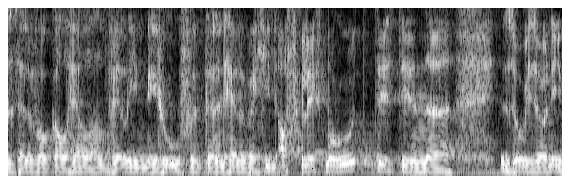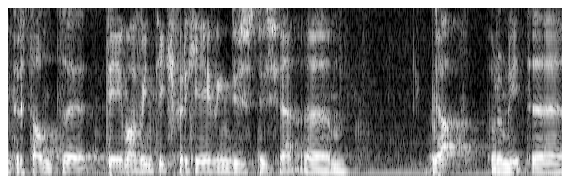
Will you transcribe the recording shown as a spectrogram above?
zelf ook al heel veel in geoefend en een hele weg in afgelegd. Maar goed, het is, het is een, sowieso een interessant thema, vind ik, vergeving. Dus, dus ja, ehm, ja, waarom niet? Uh,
